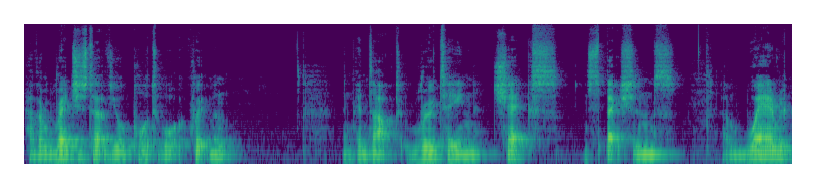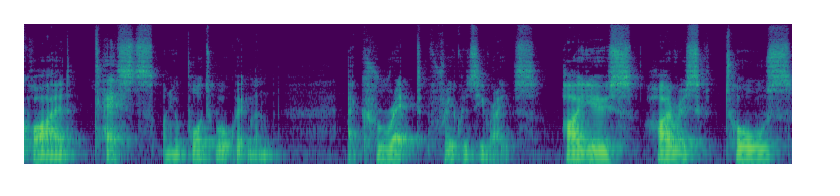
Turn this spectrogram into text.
have a register of your portable equipment, and conduct routine checks, inspections, and where required, tests on your portable equipment at correct frequency rates. High use, high risk tools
